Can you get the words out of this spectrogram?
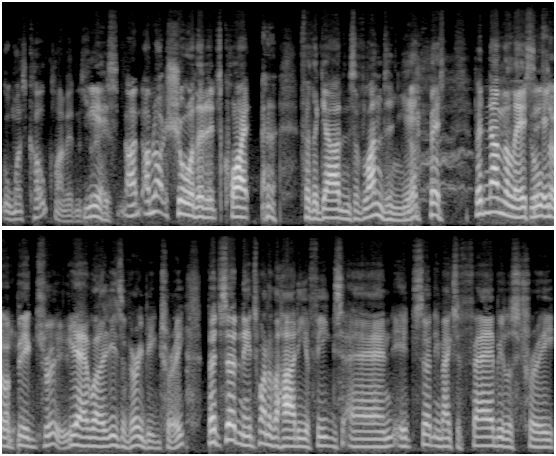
almost cold climate in Australia. Yes, I'm, I'm not sure that it's quite for the gardens of London yet, but, but nonetheless. It's also it- a big tree. Yeah, well, it is a very big tree, but certainly it's one of the hardier figs, and it certainly makes a fabulous tree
